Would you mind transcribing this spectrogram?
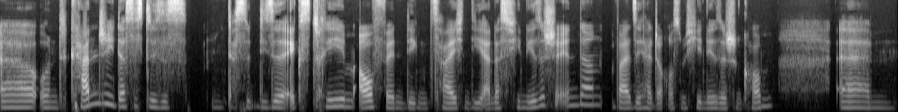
Äh, und Kanji, das ist dieses, das sind diese extrem aufwendigen Zeichen, die an das Chinesische ändern, weil sie halt auch aus dem Chinesischen kommen. Ähm,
